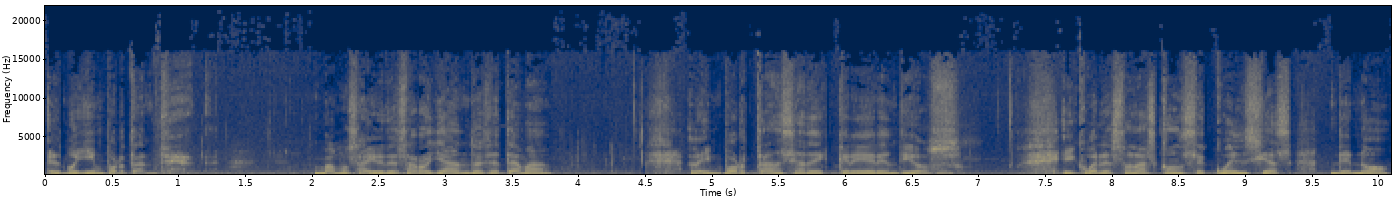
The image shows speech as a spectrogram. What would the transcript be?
es muy importante. Vamos a ir desarrollando ese tema, la importancia de creer en Dios y cuáles son las consecuencias de no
